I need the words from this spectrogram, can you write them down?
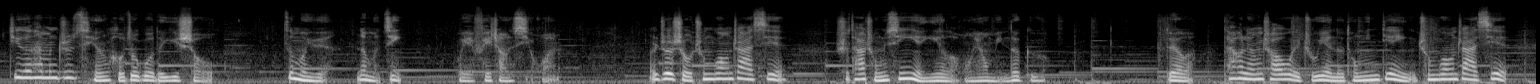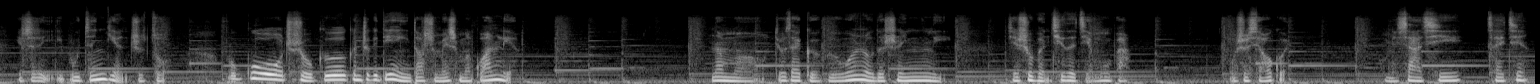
记得他们之前合作过的一首《这么远那么近》，我也非常喜欢。而这首《春光乍泄》是他重新演绎了黄耀明的歌。对了，他和梁朝伟主演的同名电影《春光乍泄》也是一部经典之作。不过这首歌跟这个电影倒是没什么关联。那么就在哥哥温柔的声音里结束本期的节目吧。我是小鬼，我们下期再见。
